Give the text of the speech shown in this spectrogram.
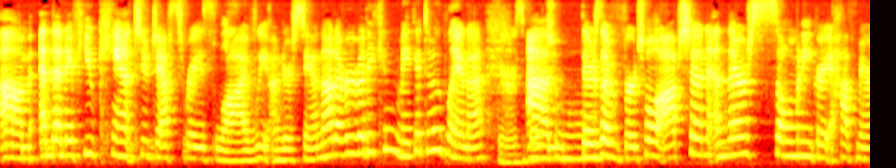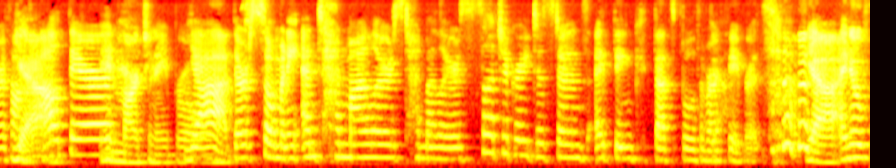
Um, and then if you can't do Jeff's race live, we understand not everybody can make it to Atlanta. there's virtual. Um, there's a virtual option, and there's so many great half marathons Yeah. out there. in March and April. Yeah, there's so many. And 10 milers, 10 milers, such a great distance. I think that's both of our Yeah. favorites. yeah, I know,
